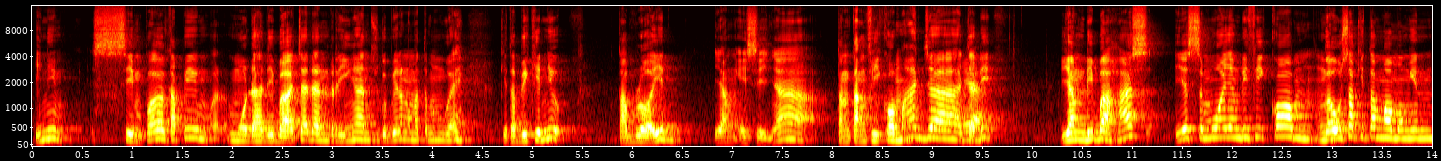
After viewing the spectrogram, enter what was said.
ini simple tapi mudah dibaca dan ringan terus gue bilang sama temen gue eh kita bikin yuk tabloid yang isinya tentang Vkom aja Iya. jadi yang dibahas ya semua yang di Vkom nggak usah kita ngomongin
